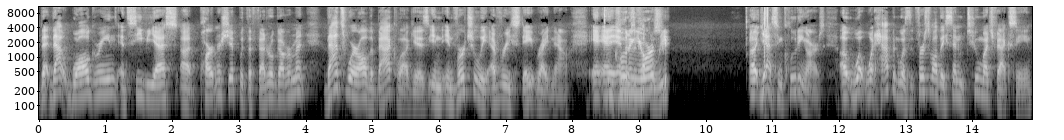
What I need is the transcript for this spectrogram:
that that Walgreens and CVS uh, partnership with the federal government. That's where all the backlog is in in virtually every state right now, and, including and yours. Re- uh, yes, including ours. Uh, what what happened was, that, first of all, they sent them too much vaccine,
